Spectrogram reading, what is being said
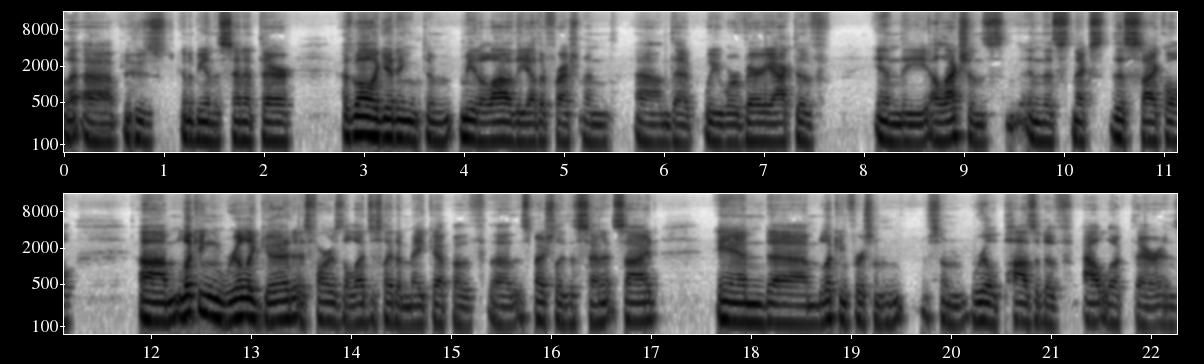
uh, who's going to be in the Senate there, as well as getting to meet a lot of the other freshmen um, that we were very active in the elections in this next this cycle. Um, looking really good as far as the legislative makeup of uh, especially the Senate side, and um, looking for some some real positive outlook there, and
